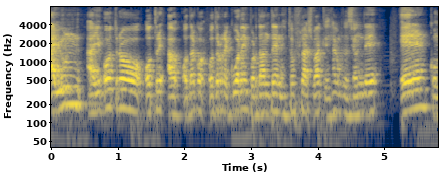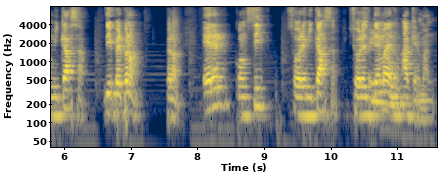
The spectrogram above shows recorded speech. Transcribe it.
hay un, hay otro, otro, co- otro recuerdo importante en estos flashbacks, que es la conversación de Eren con mi casa. Perdón, perdón. Eren con Zeke sobre mi casa, sobre el Sí. tema de los Ackerman.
